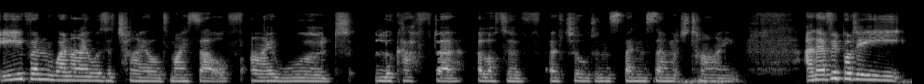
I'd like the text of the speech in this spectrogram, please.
Even when I was a child myself, I would look after a lot of, of children, spend so much time. And everybody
